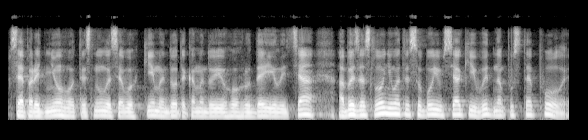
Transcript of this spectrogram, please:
все перед нього тиснулося вогкими дотиками до його грудей і лиця, аби заслонювати собою всякий вид на пусте поле.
